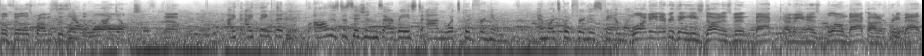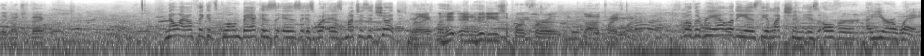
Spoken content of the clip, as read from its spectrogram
fulfill his promises like No, the wall? I don't. No. I, th- I think that all his decisions are based on what's good for him and what's good for his family. Well, I mean, everything he's done has been back. I mean, has blown back on him pretty badly, don't you think? No, I don't think it's blown back as, as, as, what, as much as it should. Really? And who do you support for uh, 2020? Well, the reality is the election is over a year away.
